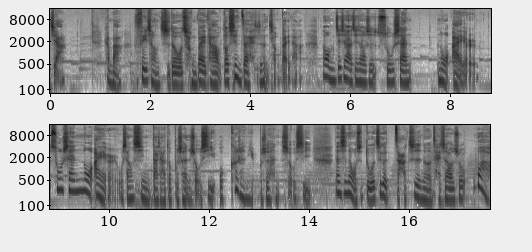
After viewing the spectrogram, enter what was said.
家，看吧，非常值得我崇拜她，我到现在还是很崇拜她。那我们接下来介绍是苏珊。诺艾尔，苏珊·诺艾尔，我相信大家都不是很熟悉，我个人也不是很熟悉。但是呢，我是读了这个杂志呢，才知道说，哇，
